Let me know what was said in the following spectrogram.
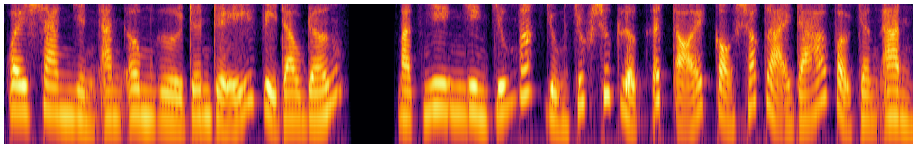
quay sang nhìn anh ôm người trên rỉ vì đau đớn. Mặc Nhiên Nhiên chướng mắt dùng chút sức lực ít ỏi còn sót lại đá vào chân anh.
